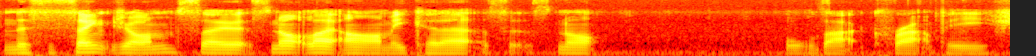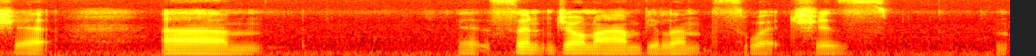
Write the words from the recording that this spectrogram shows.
And this is St. John, so it's not like army cadets, it's not all that crappy shit. Um, it's St. John Ambulance, which is an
